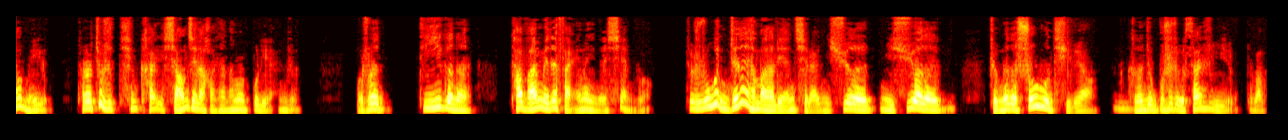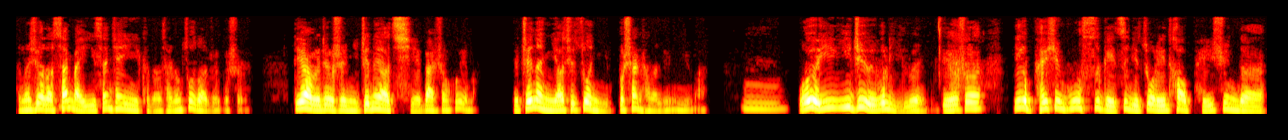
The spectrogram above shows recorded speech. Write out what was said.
倒没有。”他说：“就是听开想起来好像他们不连着。”我说：“第一个呢，它完美的反映了你的现状，就是如果你真的想把它连起来，你需要你需要的整个的收入体量可能就不是这个三十亿了，对吧？可能需要到三百亿、三千亿可能才能做到这个事儿。第二个就是你真的要企业办社会嘛？就真的你要去做你不擅长的领域嘛？嗯，我有一一直有一个理论，比如说一个培训公司给自己做了一套培训的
